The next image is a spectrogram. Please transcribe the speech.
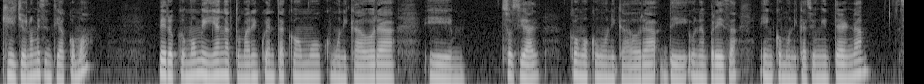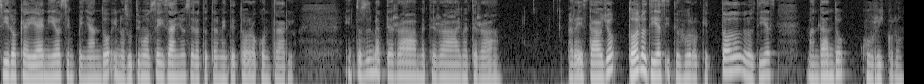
que yo no me sentía cómoda pero cómo me iban a tomar en cuenta como comunicadora em, social, como comunicadora de una empresa en comunicación interna, si lo que había venido desempeñando en los últimos seis años era totalmente todo lo contrario. Entonces me aterraba, me aterraba y me aterraba. Para ahí estaba yo todos los días y te juro que todos los días mandando currículum,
